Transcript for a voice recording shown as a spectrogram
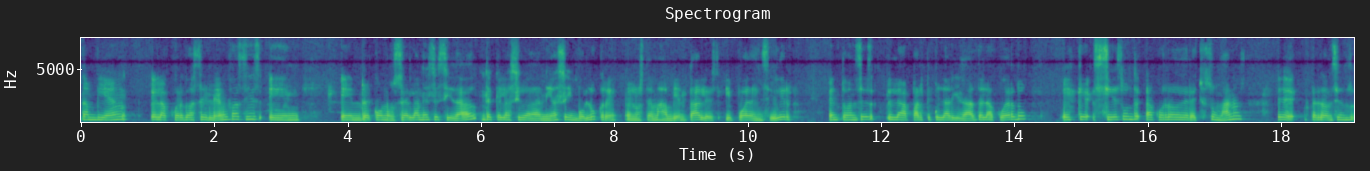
también el acuerdo hace el énfasis en en reconocer la necesidad de que la ciudadanía se involucre en los temas ambientales y pueda incidir. Entonces, la particularidad del acuerdo es que si es un acuerdo de derechos humanos, eh, perdón, si es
